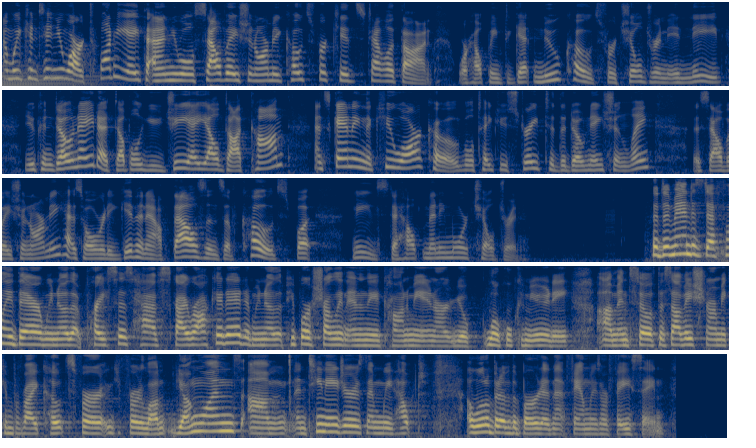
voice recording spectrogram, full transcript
And we continue our 28th annual Salvation Army Coats for Kids telethon. We're helping to get new coats for children in need. You can donate at WGAL.com and scanning the QR code will take you straight to the donation link. The Salvation Army has already given out thousands of coats, but needs to help many more children. The demand is definitely there. We know that prices have skyrocketed and we know that people are struggling in the economy in our local community. Um, and so if the Salvation Army can provide coats for, for young ones um, and teenagers, then we've helped a little bit of the burden that families are facing.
